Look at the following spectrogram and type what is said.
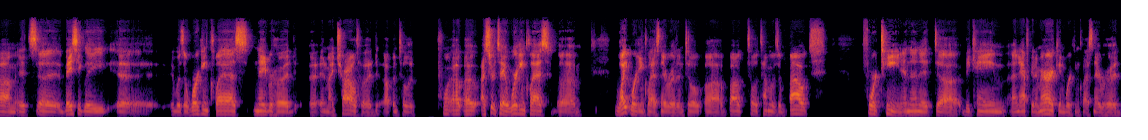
Um, it's uh, basically uh, it was a working class neighborhood uh, in my childhood up until the point. Uh, uh, I should say a working class, um, white working class neighborhood until uh, about till the time it was about 14, and then it became an African American working class neighborhood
